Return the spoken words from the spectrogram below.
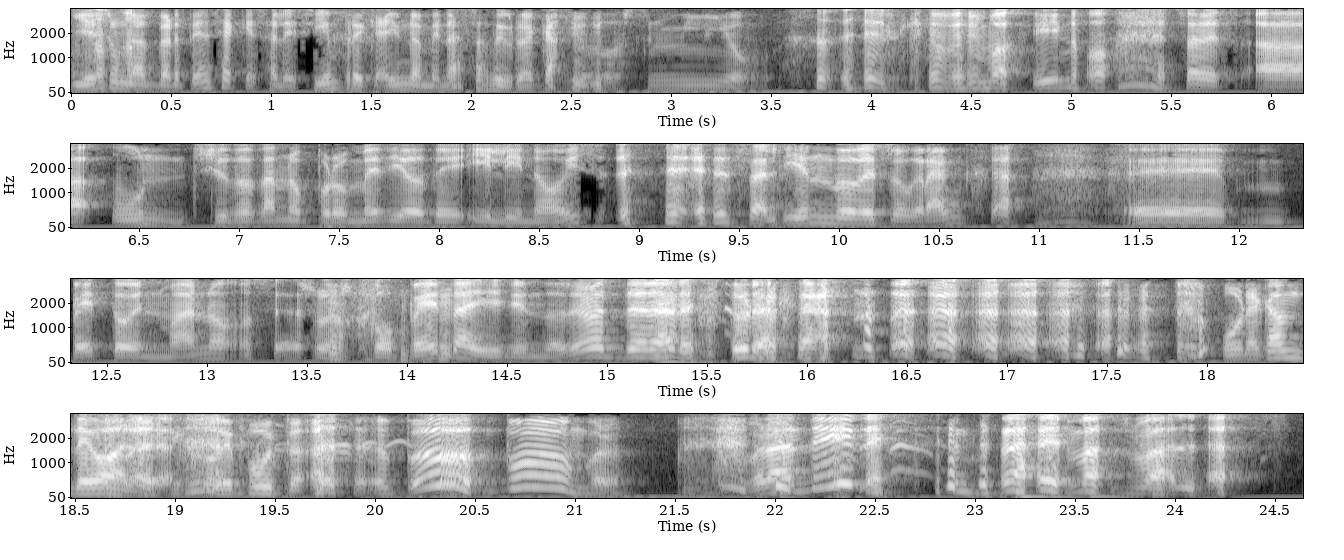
Y es una advertencia que sale siempre que hay una amenaza de huracán. Dios mío. Es que me imagino, ¿sabes? A un ciudadano promedio de Illinois saliendo de su granja, eh, peto en mano, o sea, su escopeta y diciendo, se va a enterar este huracán. huracán de balas, hijo de puta. ¡Pum, pum! Brandine, trae más balas.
